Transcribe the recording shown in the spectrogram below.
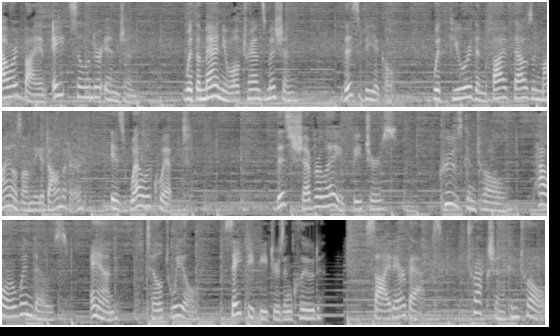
powered by an eight cylinder engine. With a manual transmission, this vehicle, with fewer than 5,000 miles on the odometer, is well equipped. This Chevrolet features cruise control, power windows, and tilt wheel. Safety features include side airbags, traction control,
